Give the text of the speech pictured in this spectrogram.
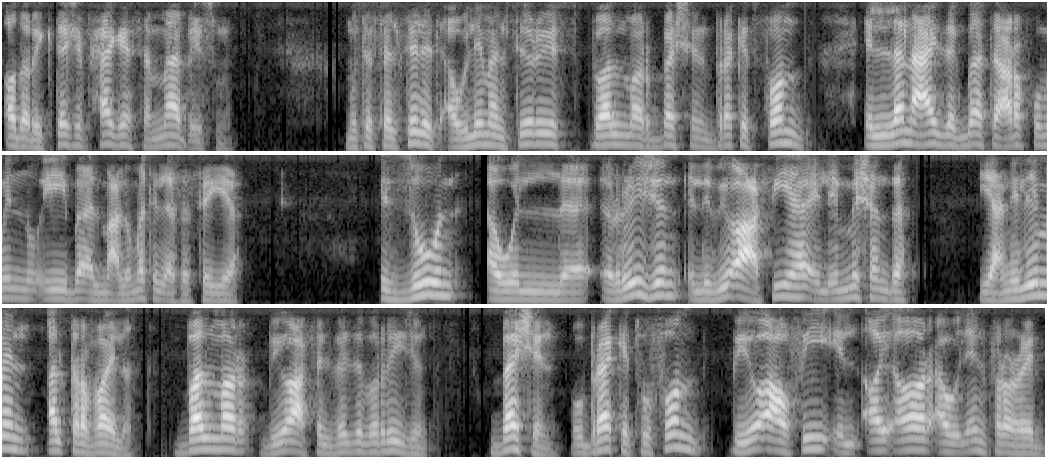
قدر يكتشف حاجة سماها باسمه. متسلسلة أو ليمان series بالمر باشن براكت فوند اللي أنا عايزك بقى تعرفه منه إيه بقى؟ المعلومات الأساسية. ال zone أو ال region اللي بيقع فيها ال emission ده. يعني ليمن ultraviolet بالمر بيقع في ال visible region باشن وبراكت وفوند بيقعوا في ال IR أو ال infrared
